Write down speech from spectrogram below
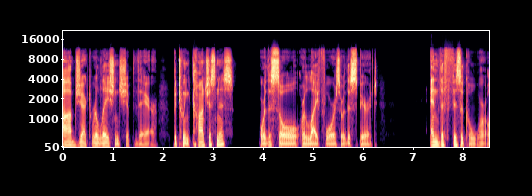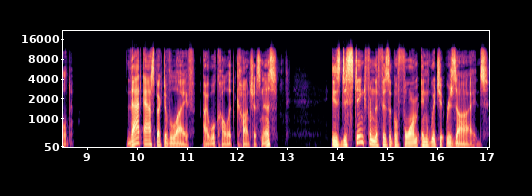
object relationship there between consciousness or the soul or life force or the spirit, and the physical world. That aspect of life, I will call it consciousness, is distinct from the physical form in which it resides.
